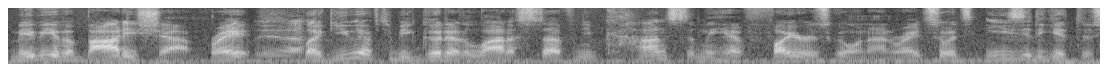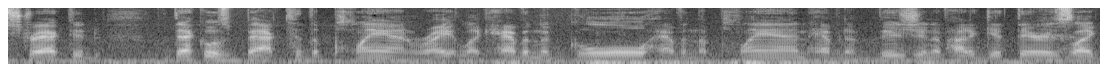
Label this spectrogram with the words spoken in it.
Maybe you have a body shop, right? Yeah. Like you have to be good at a lot of stuff, and you constantly have fires going on, right? So it's easy to get distracted. That goes back to the plan, right? Like having the goal, having the plan, having a vision of how to get there is like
